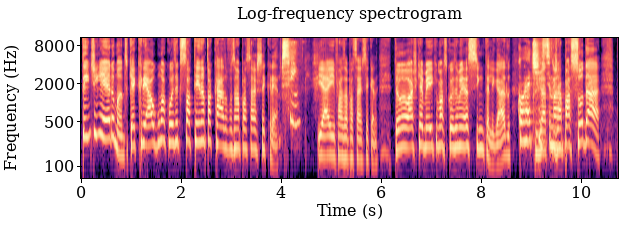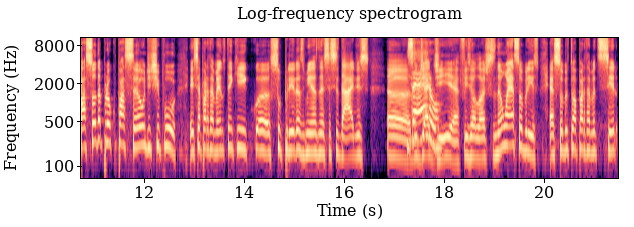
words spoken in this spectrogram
tem dinheiro, mano. Tu quer criar alguma coisa que só tem na tua casa, fazer uma passagem secreta. Sim. E aí faz a passagem secreta. Então eu acho que é meio que umas coisas meio assim, tá ligado? Tu já, Corretíssima. tu já passou da passou da preocupação de tipo esse apartamento tem que uh, suprir as minhas necessidades uh, do dia a dia fisiológicas não é sobre isso é sobre o teu apartamento ser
